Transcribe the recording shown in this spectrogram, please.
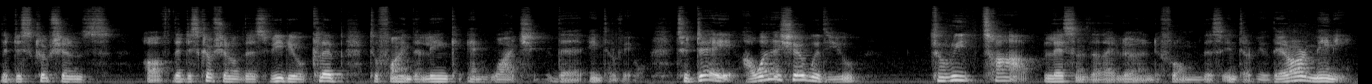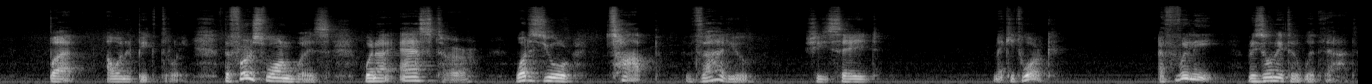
the descriptions of the description of this video clip to find the link and watch the interview. Today, I want to share with you three top lessons that I learned from this interview. There are many, but I want to pick three. The first one was when I asked her, What is your top value? She said, Make it work. I've really resonated with that.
